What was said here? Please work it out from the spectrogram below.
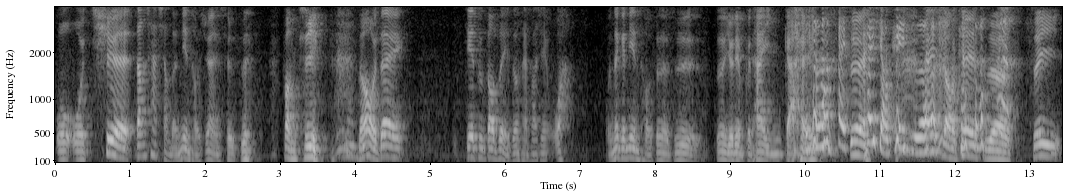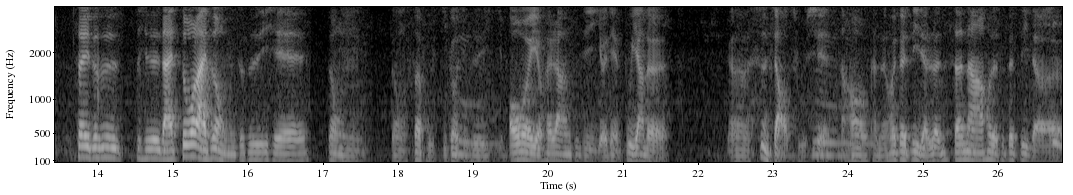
我我却当下想的念头居然却是放弃。然后我在接触到这里之后才发现，哇，我那个念头真的是真的有点不太应该，太太小 case 了，太小 case 了。所以所以就是其实来多来这种就是一些这种。这种社服机构其实偶尔也会让自己有点不一样的呃视角出现，然后可能会对自己的人生啊，或者是对自己的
